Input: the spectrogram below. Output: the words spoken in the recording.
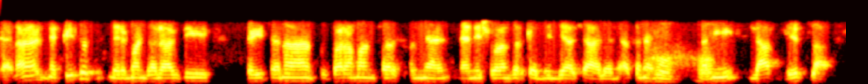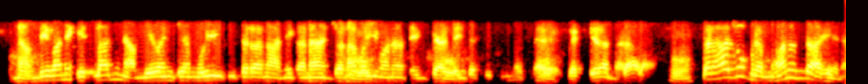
त्यांना नक्कीच निर्माण झालं अगदी काही त्यांना तुकारामांसारखं ज्ञा- ज्ञानेश्वरांसारख्या दिंड्या अशा आल्या नाही, असं नाही. हो हो. त्यांनी लाभ घेतला. नामदेवाने घेतला आणि नामदेवांच्या मुळे इतरांना अनेकांना जनाबाई म्हणा त्यांच्या हो. त्यांच्या व्यक्तीला मिळाला. हो. तर हा जो ब्रह्मानंद आहे ना.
